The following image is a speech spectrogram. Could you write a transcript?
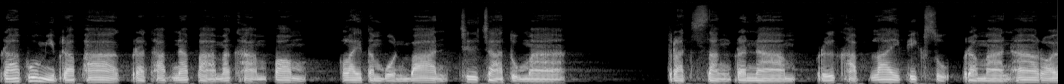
พระผู้มีพระภาคประทับณป่ามะขามป้อม ใกล้ตำบลบ้านชื่อจาตุมา ตรัสสั่งประนามหรือขับไล่ภิกษุประมาณห้าร้อย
